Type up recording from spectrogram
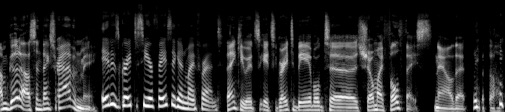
I'm good, Allison. Thanks for having me. It is great to see your face again, my friend. Thank you. It's it's great to be able to show my full face now that the,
